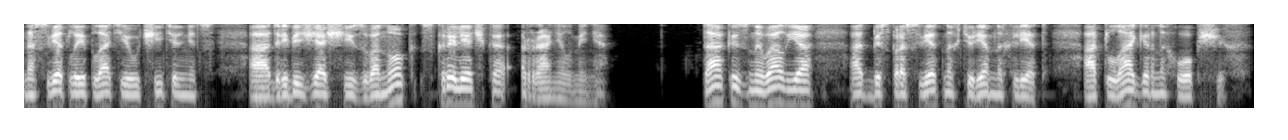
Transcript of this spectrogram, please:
на светлые платья учительниц, а дребезжащий звонок с крылечка ранил меня. Так изнывал я от беспросветных тюремных лет, от лагерных общих.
